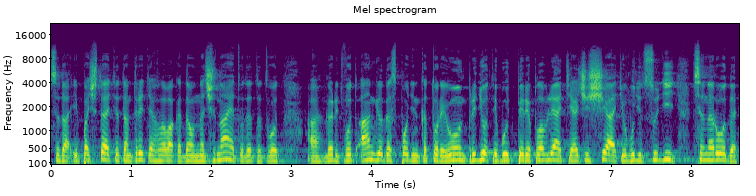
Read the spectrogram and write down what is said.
Всегда. И почитайте там третья глава, когда он начинает вот этот вот, а, говорит, вот ангел Господень, который, он придет и будет переплавлять и очищать, и будет судить все народы.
